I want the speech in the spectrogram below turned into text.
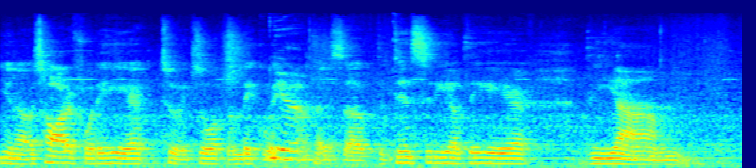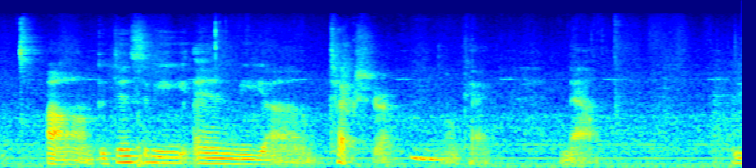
you know, it's harder for the hair to absorb the liquid yeah. because of the density of the hair, the um, um, the density and the um, texture. Mm-hmm. Okay, now we're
